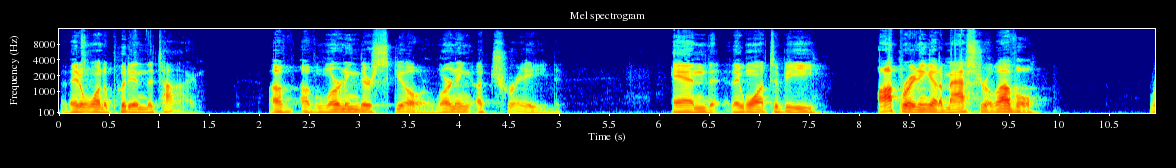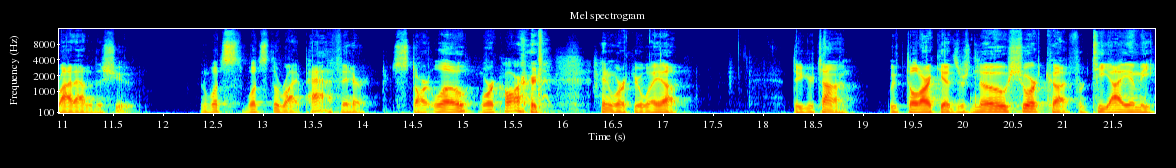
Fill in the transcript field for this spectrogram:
They don't want to put in the time of, of learning their skill, or learning a trade. And they want to be operating at a master level right out of the chute. And what's, what's the right path there? Start low, work hard, and work your way up do your time. We've told our kids there's no shortcut for TIME.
